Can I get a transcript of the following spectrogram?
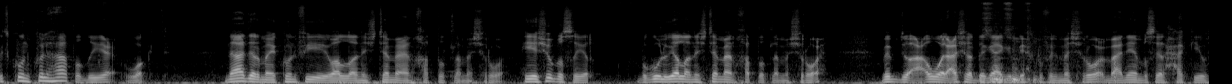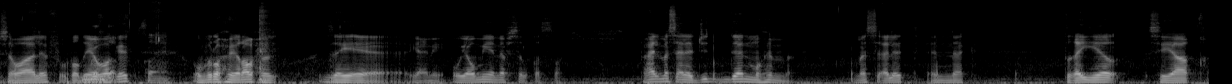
بتكون كلها تضيع وقت. نادر ما يكون في والله نجتمع نخطط لمشروع. هي شو بصير؟ بقولوا يلا نجتمع نخطط لمشروع. بيبدوا أول عشر دقائق بيحكوا في المشروع بعدين بصير حكي وسوالف وتضييع وقت. صحيح. وبروحوا يروحوا زي يعني ويوميا نفس القصة. فهاي المسألة جدا مهمة؟ مسألة إنك تغير سياق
